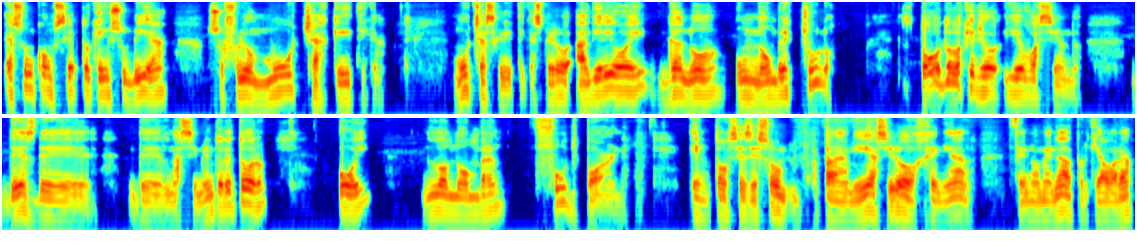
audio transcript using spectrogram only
es un concepto que en su día sufrió mucha crítica, muchas críticas, pero al día de hoy ganó un nombre chulo. Todo lo que yo llevo haciendo desde el nacimiento de Toro, hoy lo nombran food porn. Entonces eso para mí ha sido genial. fenomenal, porque ahora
